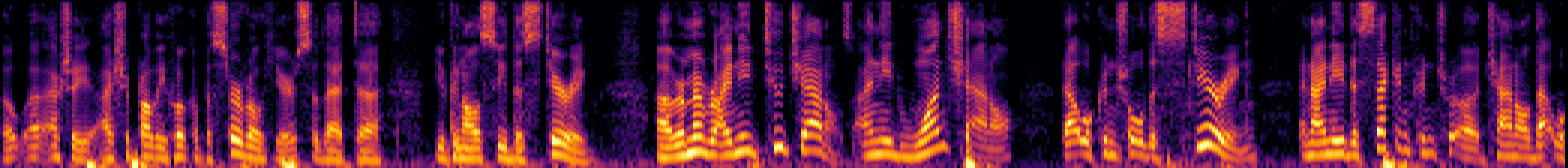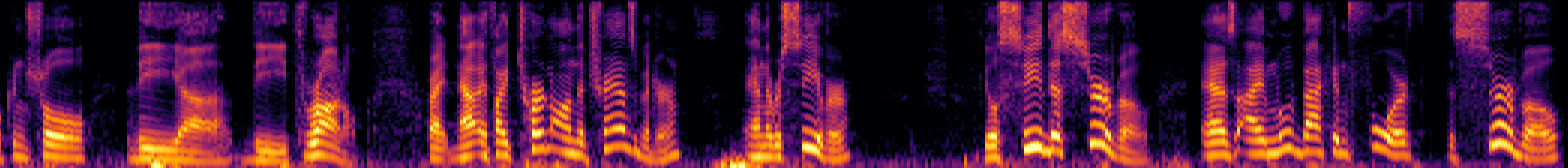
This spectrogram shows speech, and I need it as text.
oh, actually I should probably hook up a servo here so that uh, you can all see the steering. Uh, remember, I need two channels. I need one channel that will control the steering and I need a second uh, channel that will control the, uh, the throttle. Right, now if I turn on the transmitter and the receiver, you'll see this servo. As I move back and forth, the servo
